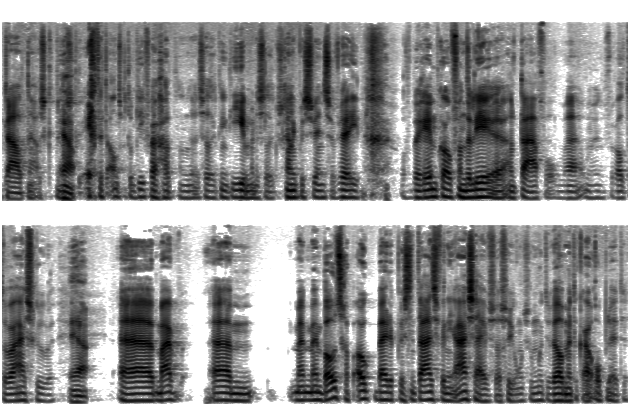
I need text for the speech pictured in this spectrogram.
daalt. Nou, als ik, als ik echt het antwoord op die vraag had, dan zat ik niet hier, maar dan zat ik waarschijnlijk bij Sven Servé of bij Remco van der Leer eh, aan tafel om, om hen vooral te waarschuwen. Ja. Maar ehm, mijn, mijn boodschap ook bij de presentatie van die jaarcijfers was jongens, we moeten wel met elkaar opletten.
